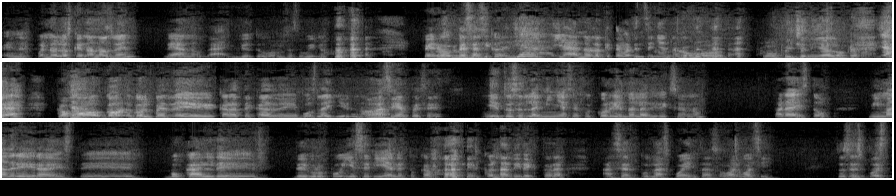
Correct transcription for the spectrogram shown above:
en el bueno, los que no nos ven, vean, ¿no? Ah, en YouTube vamos a subirlo. Pero que empecé no- así como, ya, ya, ¿no? Lo que te van enseñando. Como, como pinche niña loca. Ya. Ya, como go- golpe de karateca de Buzz Lightyear, ¿no? Ajá. Así empecé. Y entonces la niña se fue corriendo a la dirección, ¿no? Para esto, mi madre era este vocal de, del grupo y ese día le tocaba ir con la directora a hacer pues las cuentas o algo así. Entonces, pues,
